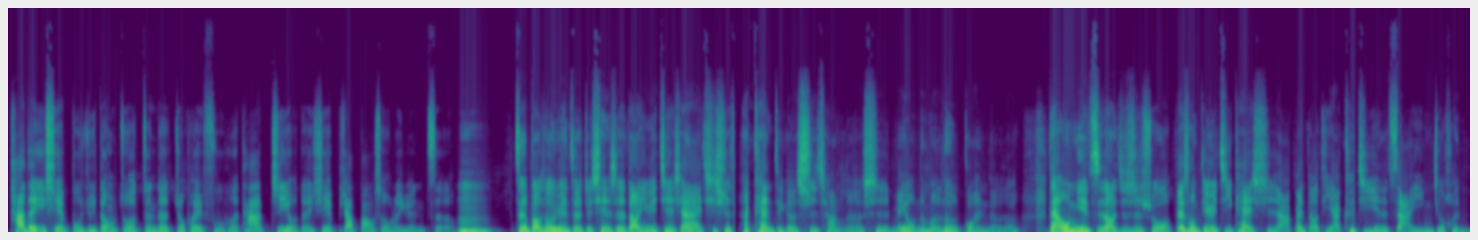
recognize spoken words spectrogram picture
他的一些布局动作真的就会符合他既有的一些比较保守的原则。嗯，这个保守原则就牵涉到，因为接下来其实他看这个市场呢是没有那么乐观的了。但，我们也知道，就是说，但从第二季开始啊，半导体啊、科技业的杂音就很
